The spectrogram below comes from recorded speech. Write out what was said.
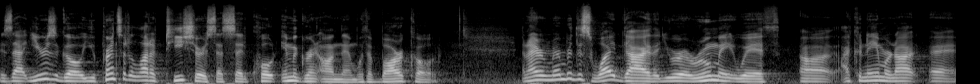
is that years ago you printed a lot of t-shirts that said quote immigrant on them with a barcode. And I remember this white guy that you were a roommate with, uh, I could name or not uh,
